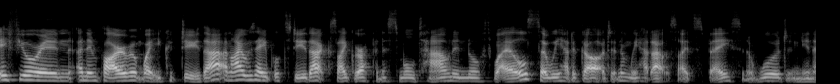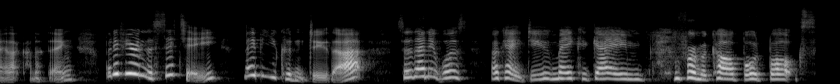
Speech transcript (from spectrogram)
if you're in an environment where you could do that? And I was able to do that because I grew up in a small town in North Wales. So we had a garden and we had outside space and a wood and, you know, that kind of thing. But if you're in the city, maybe you couldn't do that. So then it was okay, do you make a game from a cardboard box?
